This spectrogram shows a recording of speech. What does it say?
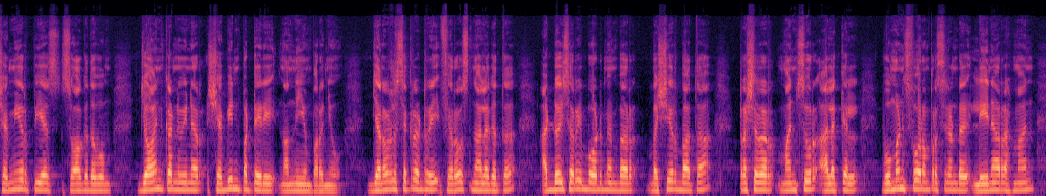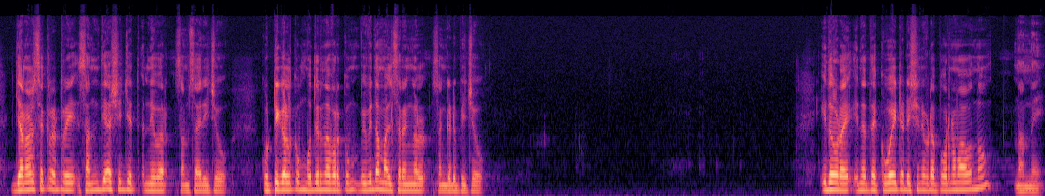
Shameer P S സ്വാഗതവും ജോയിന്റ് കൺവീനർ ഷെബിൻ പട്ടേരി നന്ദിയും പറഞ്ഞു. General secretary Firoz Nalakath advisory board member Basheer Batha treasurer Mansoor Alakkal women's forum president Leena Rahman general secretary Sandhya Shijith എന്നിവർ സംസാരിച്ചു. കുട്ടികൾക്കും മുതിർന്നവർക്കും വിവിധ മത്സരങ്ങൾ സംഘടിപ്പിച്ചു. ഇതോടെ ഇന്നത്തെ കുവൈറ്റ് എഡിഷൻ ഇവിടെ പൂർണമാവുന്നു. നന്ദി.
